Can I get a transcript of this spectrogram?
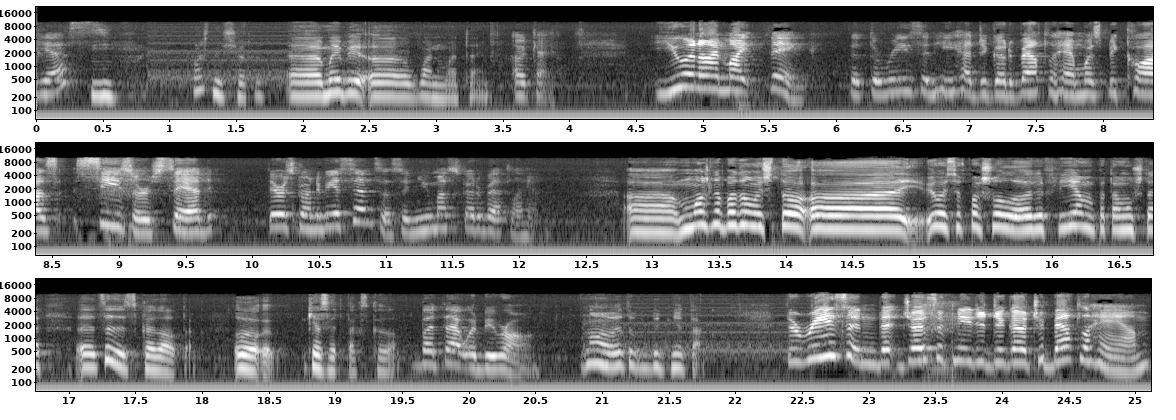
Yes? Wasn't sure. Uh, maybe uh, one more time. Okay. You and I might think that the reason he had to go to Bethlehem was because Caesar said there's going to be a census and you must go to Bethlehem. Uh, можно подумать, что uh, Иосиф пошел в Вифлеем, потому что uh, Цезарь сказал так, uh, Кесарь так сказал. But that would be wrong. Но это будет не так. The reason that Joseph needed to go to Bethlehem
